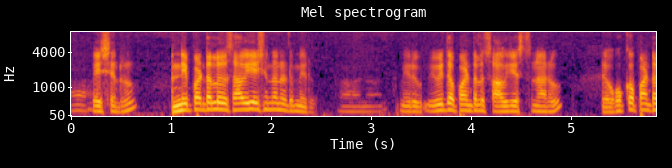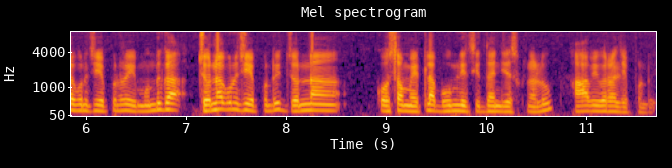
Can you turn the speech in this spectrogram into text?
వేసిండ్రు. అన్ని పంటలు సాగు చేసిండ్రు అన్నట్టు మీరు. మీరు వివిధ పంటలు సాగు చేస్తున్నారు. ఒక్కొక్క పంట గురించి చెప్పుండ్రి ముందుగా జొన్న గురించి చెప్పుండ్రి. జొన్న కోసం ఎట్లా భూమిని సిద్ధం చేసుకున్నారు ఆ వివరాలు చెప్పుండ్రి.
